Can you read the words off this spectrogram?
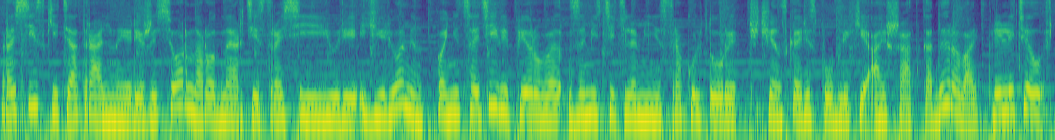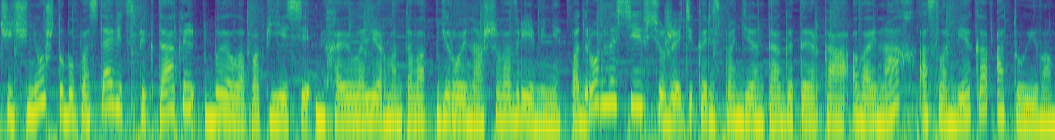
Российский театральный режиссер, народный артист России Юрий Еремин по инициативе первого заместителя министра культуры Чеченской республики Айшат Кадырова прилетел в Чечню, чтобы поставить спектакль «Белла» по пьесе Михаила Лермонтова «Герой нашего времени». Подробности в сюжете корреспондента ГТРК войнах Асламбека Атуева.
